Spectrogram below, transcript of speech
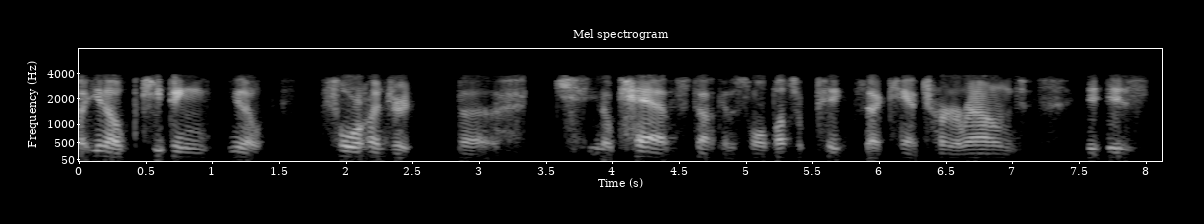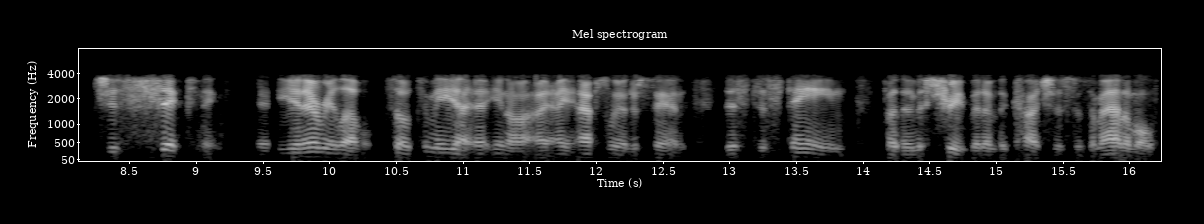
But you know, keeping you know 400 uh, you know calves stuck in a small bus of pigs that can't turn around is just sickening at every level. So to me, I, you know, I, I absolutely understand this disdain for the mistreatment of the consciousness of animals.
